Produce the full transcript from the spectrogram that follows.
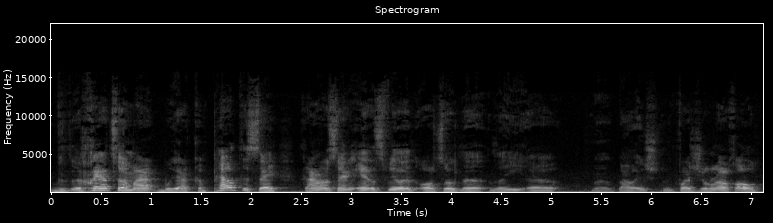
the we are compelled to say, Gan was saying Elis also the the uh, first Shulchan hold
